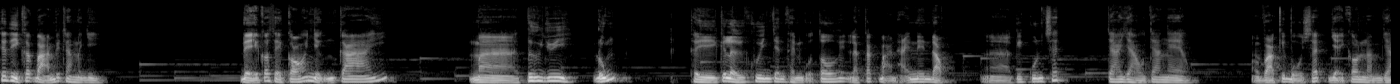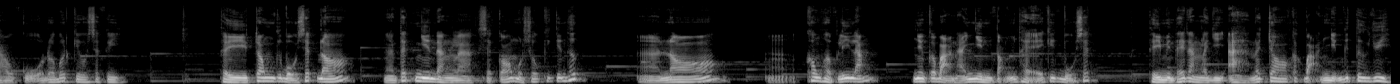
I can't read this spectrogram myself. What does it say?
Thế thì các bạn biết rằng là gì? Để có thể có những cái mà tư duy đúng thì cái lời khuyên chân thành của tôi là các bạn hãy nên đọc à, cái cuốn sách Cha giàu cha nghèo. Và cái bộ sách dạy con làm giàu của Robert Kiyosaki. Thì trong cái bộ sách đó à, tất nhiên rằng là sẽ có một số cái kiến thức. À, nó à, không hợp lý lắm. Nhưng các bạn hãy nhìn tổng thể cái bộ sách. Thì mình thấy rằng là gì? À nó cho các bạn những cái tư duy.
